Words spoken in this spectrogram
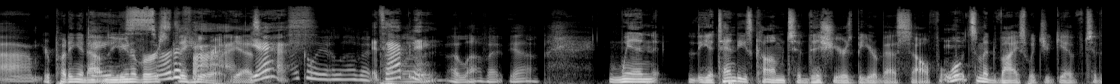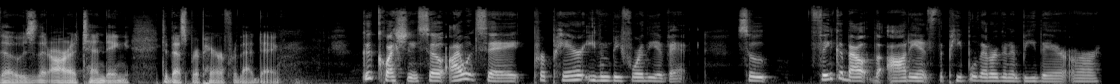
um, You're putting it out in the Paying to universe to hear it. Yes. Yes. Exactly. I love it. It's I love happening. it. I love it. Yeah. When the attendees come to this year's Be Your Best Self, Mm-hmm. what some advice would you give to those that are attending to best prepare for that day? Good question. So I would say prepare even before the event. So think about the audience, the people that are going to be there are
